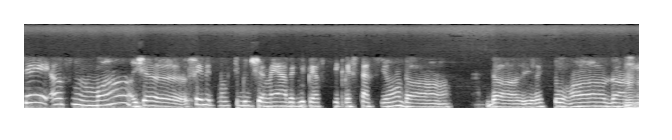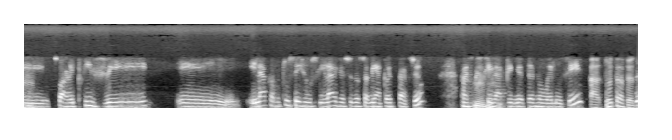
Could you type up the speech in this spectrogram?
sais, en ce moment, je fais mon petit bout de chemin avec des, pres- des prestations dans, dans les restaurants, dans Mhm. les soirées privées. Et, et là, comme tous ces jours-ci, là, je suis de soirée en prestation. Parce que Mhm. c'est la période de Noël aussi. Ah, tout à fait, tout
